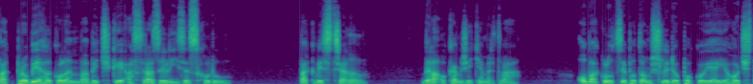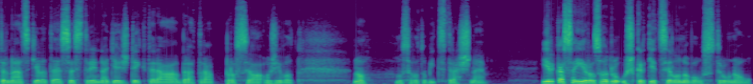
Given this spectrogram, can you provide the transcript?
Pak proběhl kolem babičky a srazil jí ze schodů. Pak vystřelil. Byla okamžitě mrtvá. Oba kluci potom šli do pokoje jeho 14-leté sestry Naděždy, která bratra prosila o život. No, muselo to být strašné. Jirka se jí rozhodl uškrtit silonovou strunou.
